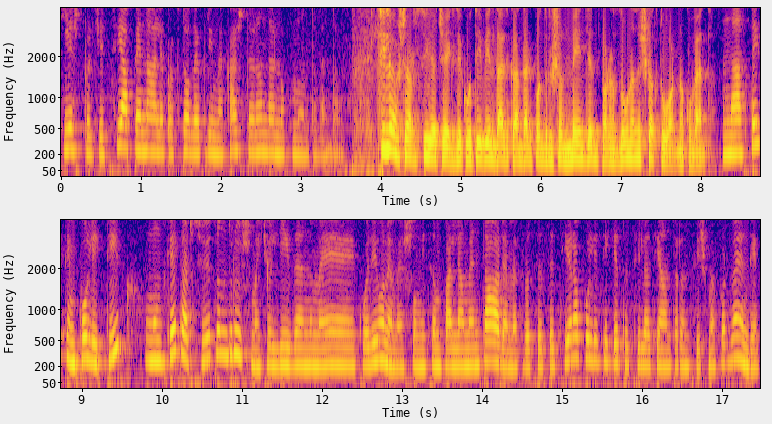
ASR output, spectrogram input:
thjesht përgjegjësia penale për këto veprime kaq të rënda nuk mund të vendoset. Cila është arsyeja që ekzekutivi ndal ka ndal po ndryshon mendjen për dhunën e shkaktuar në Kuvend? Në aspektin politik, Mund të ketë arsye të ndryshme që lidhen me, ku e di unë, me shumicën parlamentare, me procese tjera politike të cilat janë të rëndësishme për vendin.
